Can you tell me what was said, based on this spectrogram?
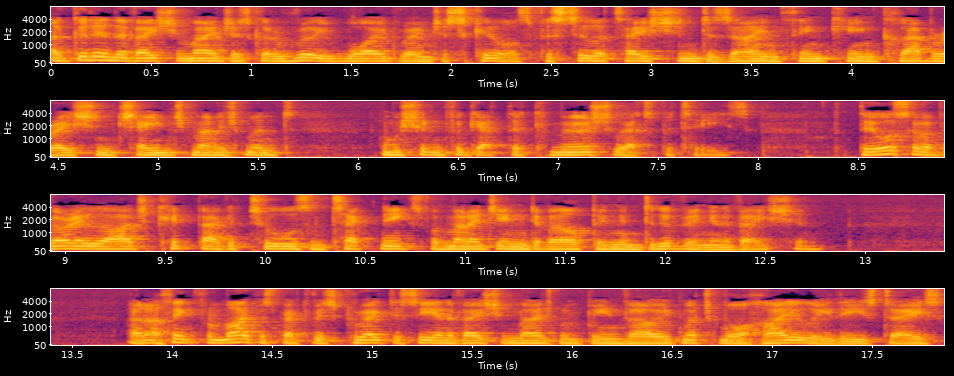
a good innovation manager has got a really wide range of skills facilitation, design thinking, collaboration, change management, and we shouldn't forget the commercial expertise. They also have a very large kit bag of tools and techniques for managing, developing, and delivering innovation. And I think from my perspective, it's great to see innovation management being valued much more highly these days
